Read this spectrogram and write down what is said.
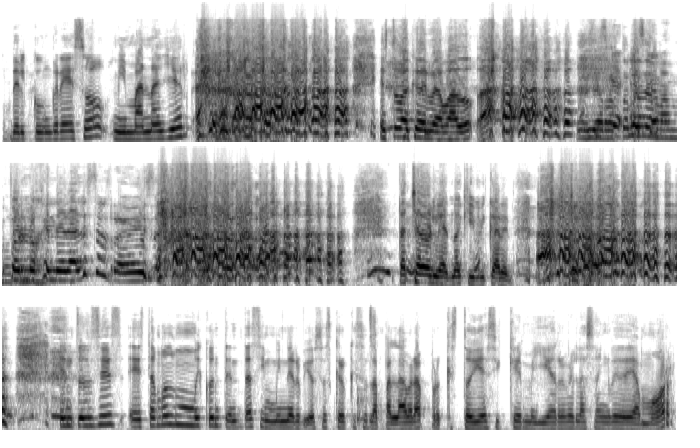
del Congreso, mi manager. Esto va a quedar grabado. por lo general es al revés. Está charoleando aquí mi Karen. Entonces, estamos muy contentas y muy nerviosas, creo que esa es la palabra, porque estoy así que me hierve la sangre de amor.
